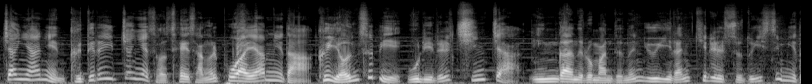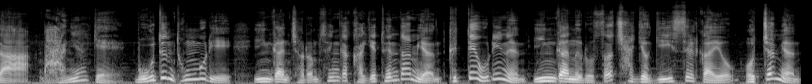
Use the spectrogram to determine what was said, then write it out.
입장이 아닌 그들의 입장에서 세상을 보아야 합니다. 그 연습이 우리를 진짜 인간으로 만드는 유일한 길일 수도 있습니다. 만약에 모든 동물이 인간처럼 생각하게 된다면 그때 우리는 인간으로서 자격이 있을까요? 어쩌면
